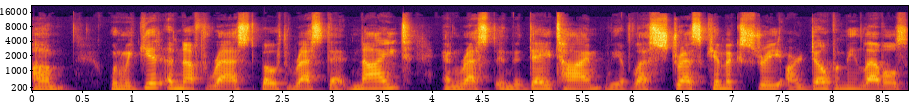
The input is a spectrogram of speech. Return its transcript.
Um, when we get enough rest, both rest at night and rest in the daytime, we have less stress chemistry. Our dopamine levels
